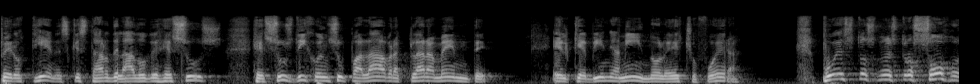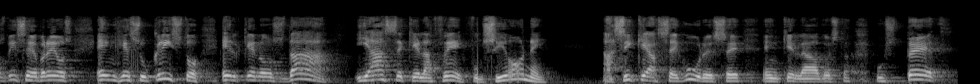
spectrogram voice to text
pero tienes que estar del lado de Jesús. Jesús dijo en su palabra claramente, el que viene a mí no le echo fuera. Puestos nuestros ojos, dice Hebreos, en Jesucristo, el que nos da y hace que la fe funcione. Así que asegúrese en qué lado está usted.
